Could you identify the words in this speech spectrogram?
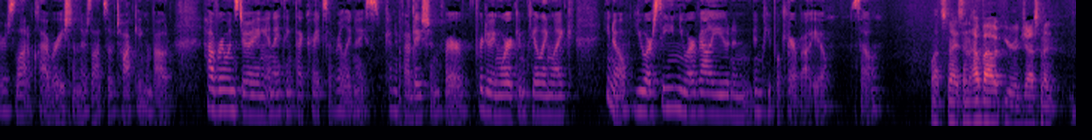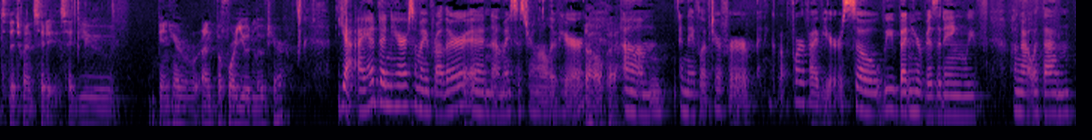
there's a lot of collaboration. There's lots of talking about how everyone's doing, and I think that creates a really nice kind of foundation for for doing work and feeling like you know you are seen, you are valued, and, and people care about you. So. Well, that's nice. And how about your adjustment to the Twin Cities? Had you been here before you had moved here? Yeah, I had been here. So my brother and uh, my sister in law live here. Oh, okay. Um, and they've lived here for I think about four or five years. So we've been here visiting. We've hung out with them.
